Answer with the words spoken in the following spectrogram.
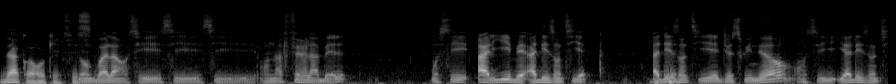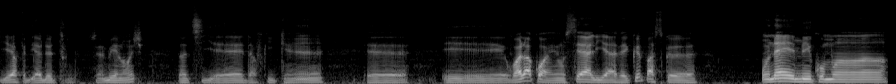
D'accord, ok. Donc voilà, on a fait un label. On s'est allié ben, à des Antillais. À des Antillais Just Winner. Il y a des Antillais, en fait, il y a de tout. C'est un mélange d'Antillais, d'Africains. Euh, et voilà quoi. Et on s'est allié avec eux parce que on a aimé comment.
